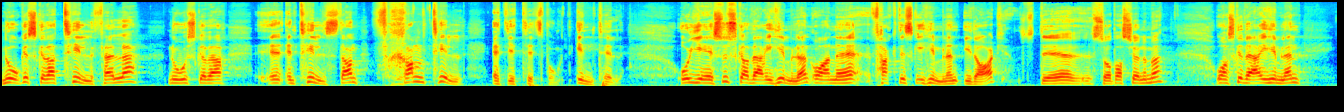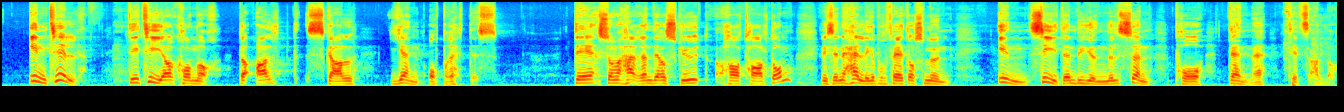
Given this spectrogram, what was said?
Noe skal være tilfelle, noe skal være en, tilstand fram til et gitt tidspunkt. Inntil. Og Jesus skal være i himmelen, og han er faktisk i himmelen i dag. Det såpass skjønner vi. Og han skal være i himmelen inntil de tider kommer da alt skal gjenopprettes. Det som Herren deres Gud har talt om ved sine hellige profeters munn inn, siden begynnelsen på denne tidsalder.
